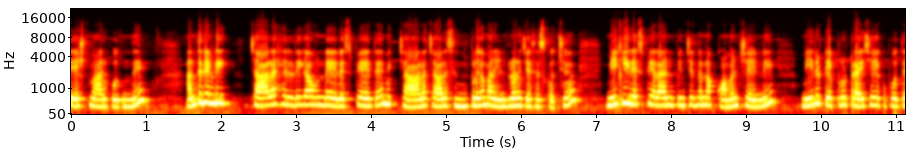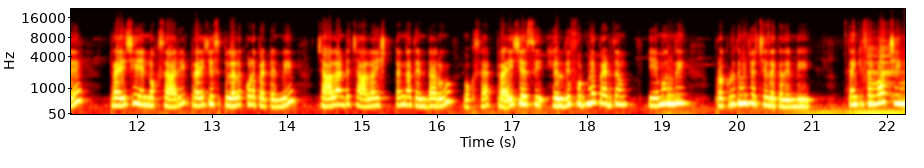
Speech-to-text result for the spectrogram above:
టేస్ట్ మారిపోతుంది. అంతేనండి చాలా హెల్తీగా ఉండే రెసిపీ అయితే మీకు చాలా చాలా సింపుల్గా మన ఇంట్లోనే చేసేసుకోవచ్చు. మీకు ఈ రెసిపీ ఎలా అనిపించిందో నాకు కామెంట్ చేయండి. మీరు ఎప్పుడు ట్రై చేయకపోతే ట్రై చేయండి ఒకసారి. ట్రై చేసి పిల్లలకు కూడా పెట్టండి. చాలా అంటే చాలా ఇష్టంగా తింటారు. ఒకసారి ట్రై చేసి హెల్తీ ఫుడ్నే పెడదాం. ఏముంది? ప్రకృతి నుంచి వచ్చేదే కదండి. థ్యాంక్ యూ ఫర్ వాచింగ్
